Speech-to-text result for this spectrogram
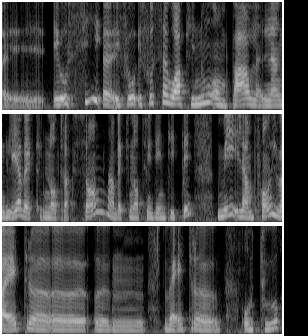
et, aussi, euh, il, faut, il faut savoir que nous, on parle l'anglais avec notre accent, avec notre identité, mais l'enfant, il va être, il va être autour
